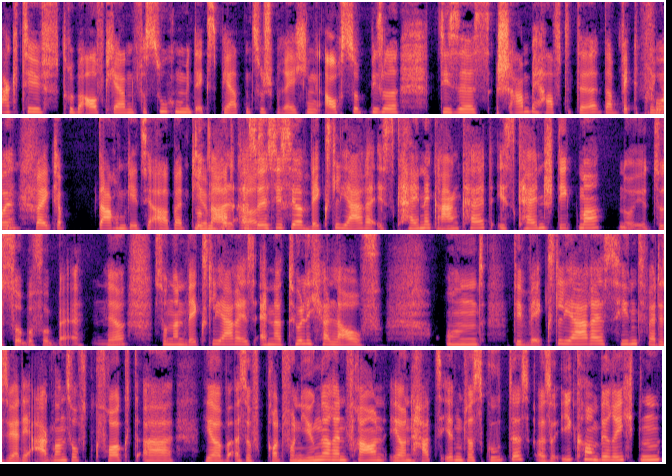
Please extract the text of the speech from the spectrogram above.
aktiv darüber aufklären, versuchen mit Experten zu sprechen, auch so ein bisschen dieses Schambehaftete da wegbringen. Voll. Weil ich glaube, darum geht's ja auch bei dir Total. im Podcast. Also es ist ja Wechseljahre, ist keine Krankheit, ist kein Stigma, no, jetzt ist es aber vorbei. Mhm. Ja, sondern Wechseljahre ist ein natürlicher Lauf. Und die Wechseljahre sind, weil das werde ich auch ganz oft gefragt, äh, ja, also gerade von jüngeren Frauen, ja, und hat's irgendwas Gutes? Also ich kann berichten,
